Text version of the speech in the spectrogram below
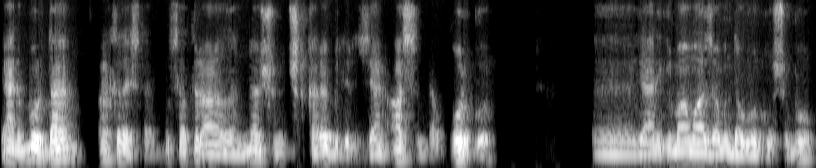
Yani burada arkadaşlar bu satır aralarından şunu çıkarabiliriz. Yani aslında vurgu e, yani İmam-ı Azam'ın da vurgusu bu.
